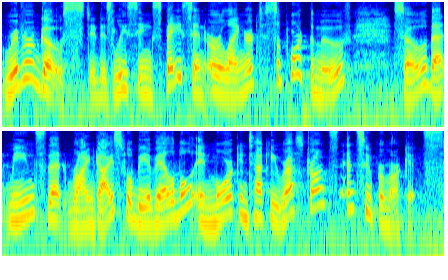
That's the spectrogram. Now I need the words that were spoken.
River Ghost. It is leasing space in Erlanger to support the move. So that means that Rhinegeist will be available in more Kentucky restaurants and supermarkets.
